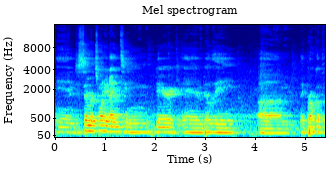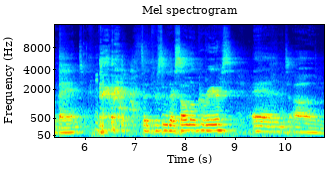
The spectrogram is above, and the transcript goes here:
in December 2019, Derrick and Billy, um, they broke up the band to pursue their solo careers, and um,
